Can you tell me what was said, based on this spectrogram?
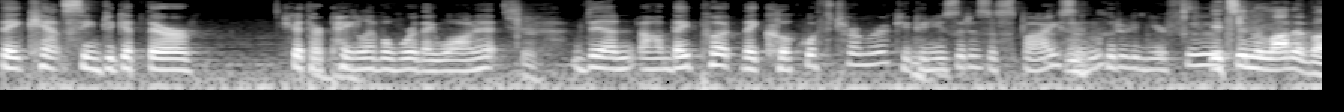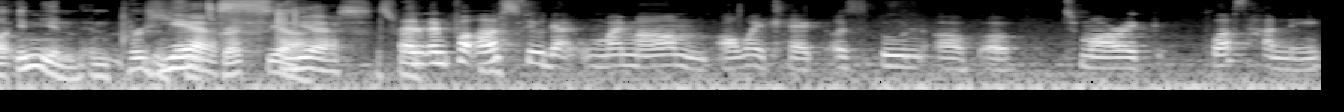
they can't seem to get their get their pain level where they want it. Sure. Then uh, they put they cook with turmeric. You can use it as a spice, include it in your food. It's in a lot of uh, Indian and Persian yes, foods, correct? Yeah. yes. That's right. And, and for us too, that my mom always take a spoon of, of turmeric plus honey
